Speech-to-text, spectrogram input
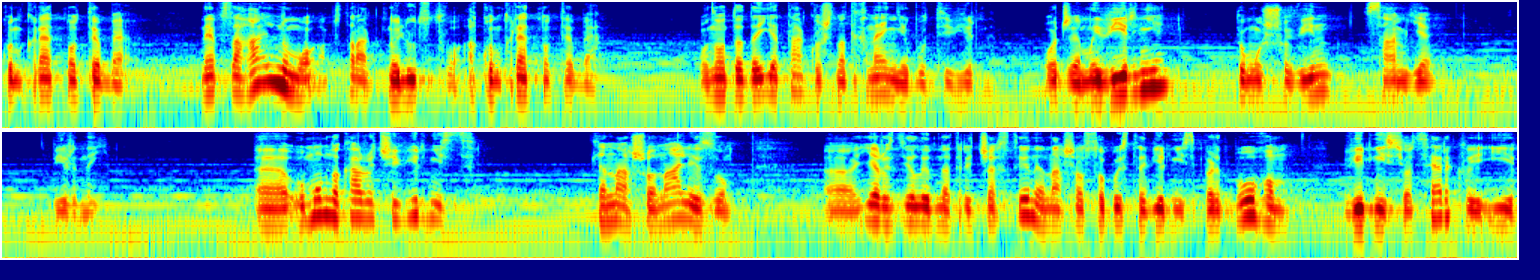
конкретно тебе. Не в загальному абстрактно людство, а конкретно тебе. Воно додає також натхнення бути вірним. Отже, ми вірні, тому що Він сам є вірний. Е, умовно кажучи, вірність для нашого аналізу Е, Я розділив на три частини: наша особиста вірність перед Богом, вірність у церкві і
